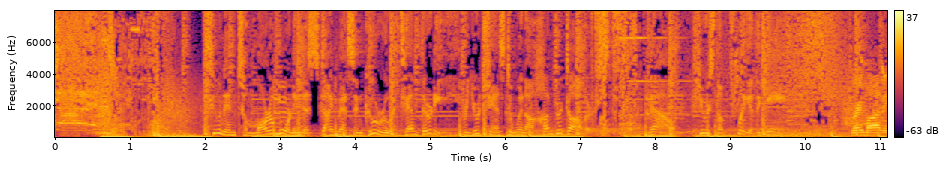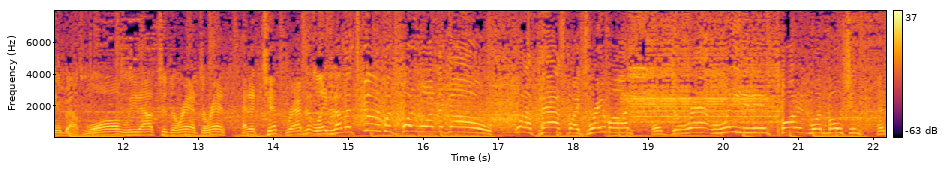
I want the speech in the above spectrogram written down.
got it! Tune in tomorrow morning to Steinmetz and Guru at 1030 for your chance to win $100. Now, here's the play of the game. Draymond inbounds. Long lead out to Durant. Durant had a tip, grabs it, laid it up. It's good with point one to go. What a pass by Draymond. And Durant laid it in, caught it in one motion, and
